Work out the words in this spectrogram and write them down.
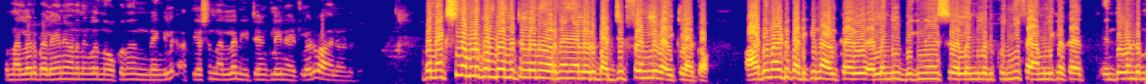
അപ്പോൾ നല്ലൊരു ബലേനയാണ് നിങ്ങൾ നോക്കുന്നതെങ്കിൽ അത്യാവശ്യം നല്ല നീറ്റ് ആൻഡ് ക്ലീൻ ആയിട്ടുള്ള ഒരു വാഹനമാണിത്. അപ്പോൾ നെക്സ്റ്റ് നമ്മൾ കൊണ്ടുവന്നിട്ടുള്ളതെന്ന് പറഞ്ഞു കഴിഞ്ഞാൽ ഒരു ബഡ്ജറ്റ് ഫ്രണ്ട്ലി വെഹിക്കിൾ ആട്ടോ ആദ്യമായിട്ട് പഠിക്കുന്ന ആൾക്കാർ അല്ലെങ്കിൽ ബിഗിനേഴ്സ് അല്ലെങ്കിൽ ഒരു കുഞ്ഞു ഫാമിലിക്കൊക്കെ എന്തുകൊണ്ടും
